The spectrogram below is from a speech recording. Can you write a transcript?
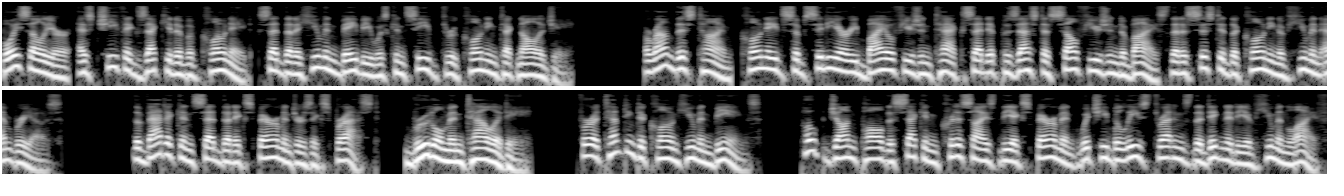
Boisselier, as chief executive of Clonaid, said that a human baby was conceived through cloning technology. Around this time, Clonaid's subsidiary Biofusion Tech said it possessed a cell fusion device that assisted the cloning of human embryos. The Vatican said that experimenters expressed «brutal mentality» for attempting to clone human beings. Pope John Paul II criticized the experiment which he believes threatens the dignity of human life.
